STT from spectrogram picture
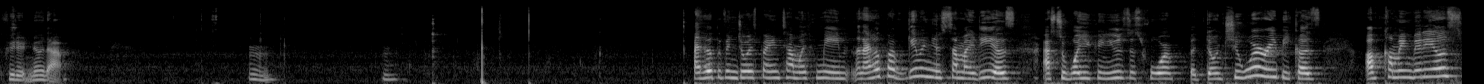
if you didn't know that. Mm. Mm. I hope you've enjoyed spending time with me, and I hope I've given you some ideas as to what you can use this for, but don't you worry because upcoming videos,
